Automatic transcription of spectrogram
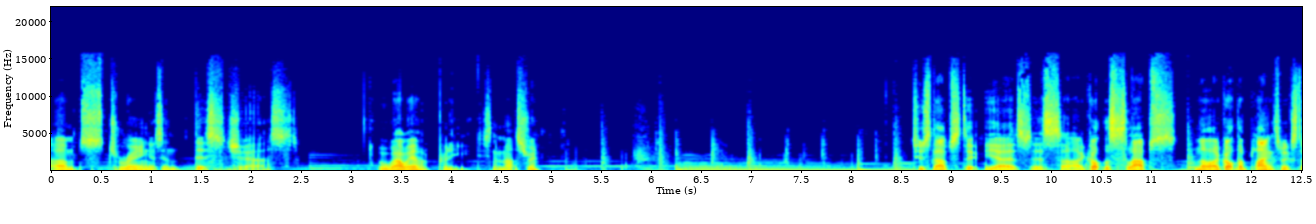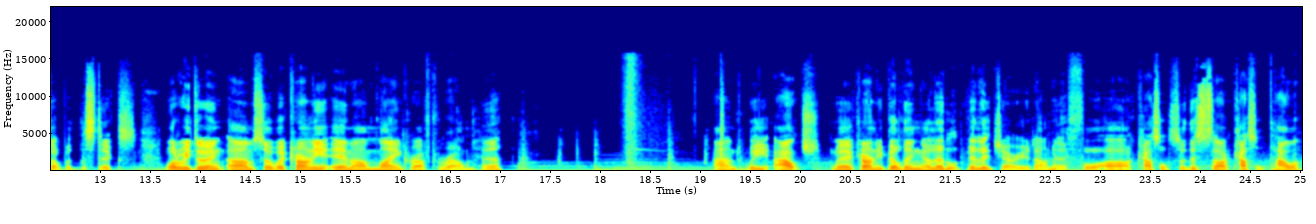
Um, string is in this chest. Oh, wow, we have a pretty decent amount of string. Two slab stick. Yeah, it's, it's uh, I got the slabs. No, I got the planks mixed up with the sticks. What are we doing? Um, so we're currently in our Minecraft realm here. And we, ouch, we're currently building a little village area down here for our castle. So this is our castle tower.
